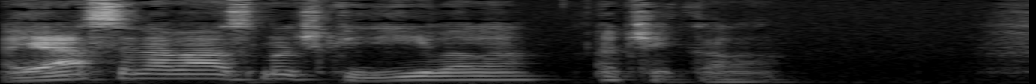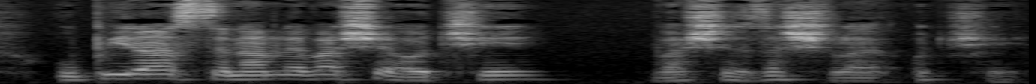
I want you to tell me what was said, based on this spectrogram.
A já se na vás mlčky dívala a čekala. Upíral jste na mne vaše oči, vaše zašlé oči.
